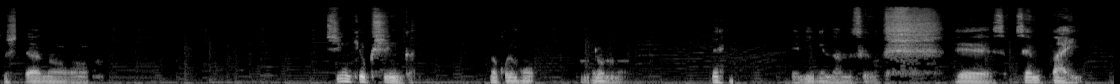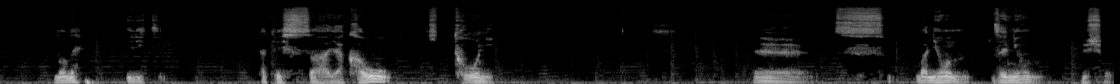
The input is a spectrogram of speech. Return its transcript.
そしてあの新曲新会。まあこれも、いろんな、ね、人間なんですけど、えー先輩のね、入木、竹久や香を筆頭に、えーまあ日本、全日本優勝、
